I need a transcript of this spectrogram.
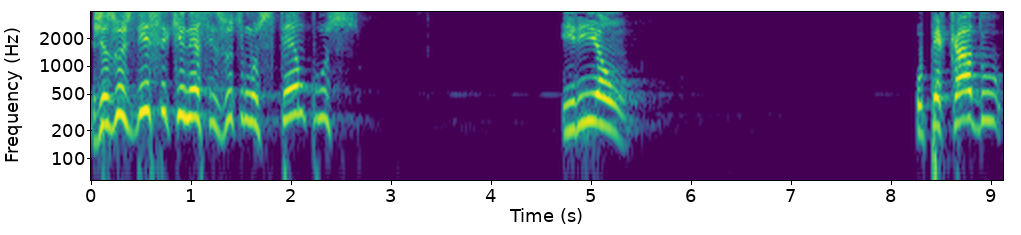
Jesus disse que nesses últimos tempos iriam o pecado,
